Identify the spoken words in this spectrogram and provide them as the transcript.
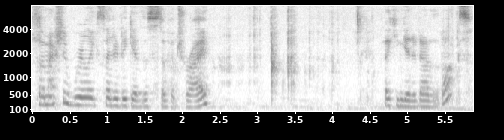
so I'm actually really excited to give this stuff a try. If I can get it out of the box.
